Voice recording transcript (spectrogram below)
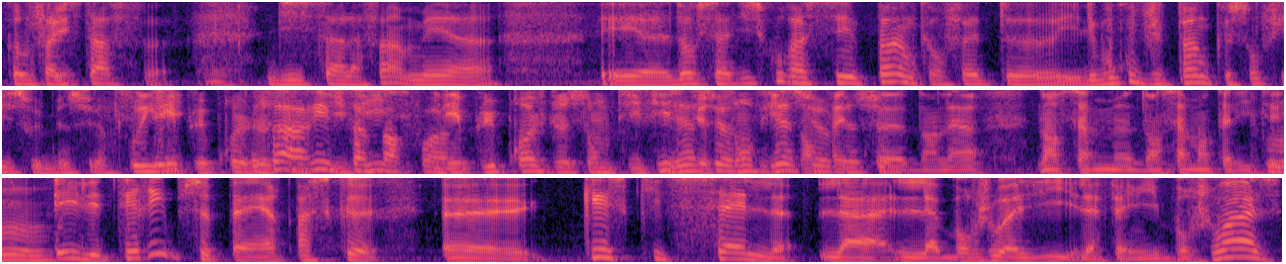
comme Falstaff dit ça à la fin. Mais. Et euh, donc c'est un discours assez punk en fait. Euh, il est beaucoup plus punk que son fils, oui bien sûr. Oui, il est plus proche de ça son arrive, ça, petit-fils. parfois. Il est plus proche de son petit-fils Bien que sûr, de son fils, sûr, en fait, euh, dans, la, dans, sa, dans sa mentalité. Mmh. Et il est terrible ce père parce que euh, qu'est-ce qui scelle la, la bourgeoisie et la famille bourgeoise?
